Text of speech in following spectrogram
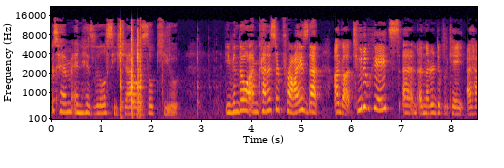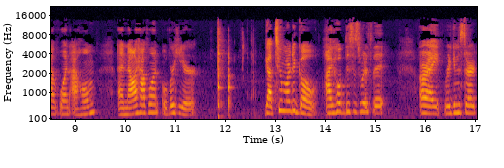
It's him and his little seashell. So cute. Even though I'm kind of surprised that I got two duplicates and another duplicate. I have one at home and now I have one over here. Got two more to go. I hope this is worth it. All right, we're gonna start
